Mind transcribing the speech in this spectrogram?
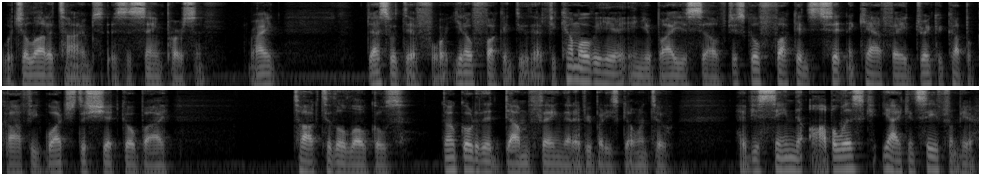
which a lot of times is the same person, right? That's what they're for. You don't fucking do that. If you come over here and you're by yourself, just go fucking sit in a cafe, drink a cup of coffee, watch the shit go by, talk to the locals. Don't go to the dumb thing that everybody's going to. Have you seen the obelisk? Yeah, I can see it from here.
